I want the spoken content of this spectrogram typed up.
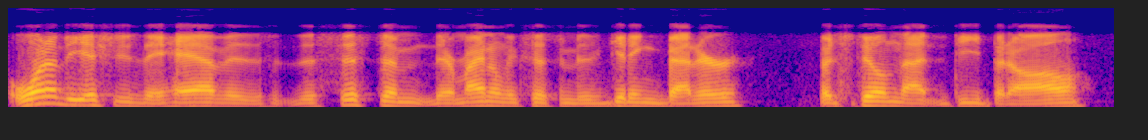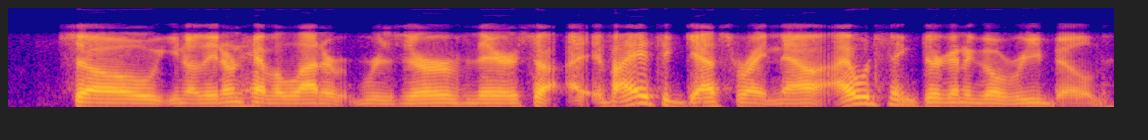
One of the issues they have is the system, their minor league system, is getting better, but still not deep at all. So, you know, they don't have a lot of reserve there. So if I had to guess right now, I would think they're going to go rebuild.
